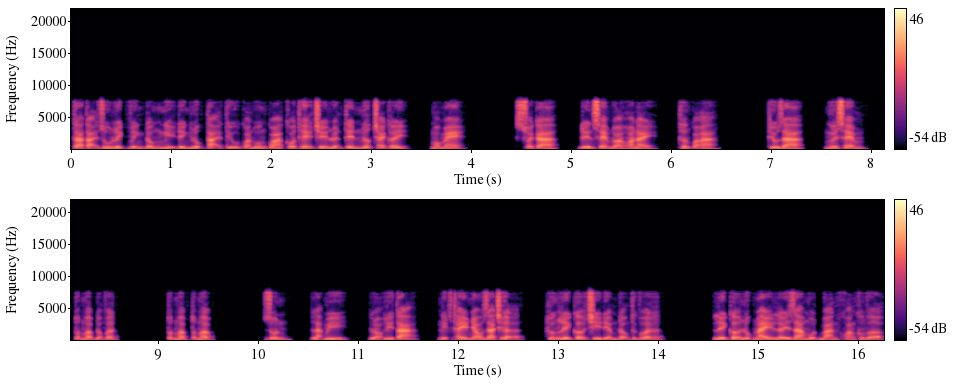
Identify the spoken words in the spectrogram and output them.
ta tại du lịch vĩnh đống nghị đình lúc tại tiểu quán uống qua có thể chế luyện tên nước trái cây, máu me. Xoáy ca, đến xem đoá hoa này thương quá a. Thiếu ra, ngươi xem, tốt mập động vật. Tốt mập tốt mập. John lami lọ lì tạ nịp thay nhau ra chợ, hướng lì cờ chỉ điểm động thực vật. Lì cờ lúc này lấy ra một bản khoảng không vợ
